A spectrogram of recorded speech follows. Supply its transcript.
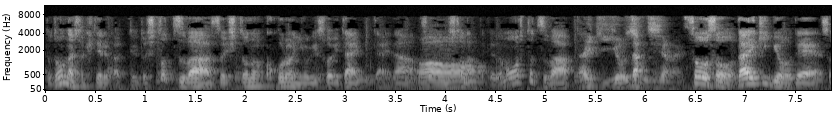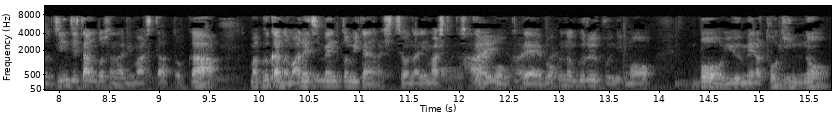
とどんな人来てるかっていうと、一つはそういう人の心に寄り添いたいみたいな、そういう人なんだけど、もう一つはう。、大企業人事じゃない。そうそう、大企業でその人事担当者になりましたとか、まあ、部下のマネジメントみたいなのが必要になりましたって人結構多くて、僕のグループにも某有名な都銀の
